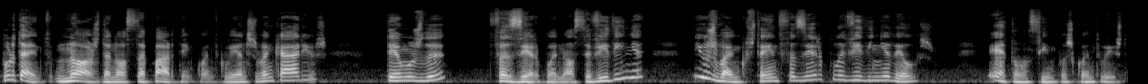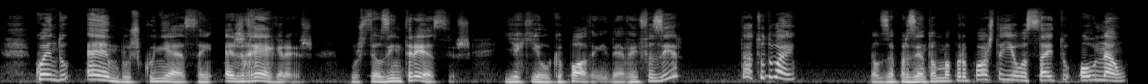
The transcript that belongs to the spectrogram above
Portanto, nós, da nossa parte, enquanto clientes bancários, temos de fazer pela nossa vidinha e os bancos têm de fazer pela vidinha deles. É tão simples quanto isto. Quando ambos conhecem as regras, os seus interesses e aquilo que podem e devem fazer, está tudo bem. Eles apresentam uma proposta e eu aceito ou não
